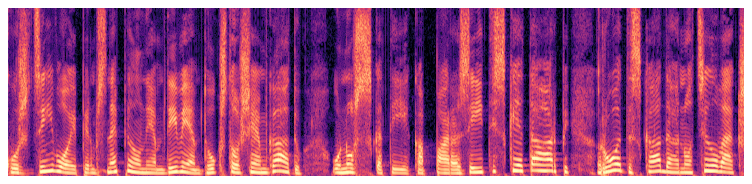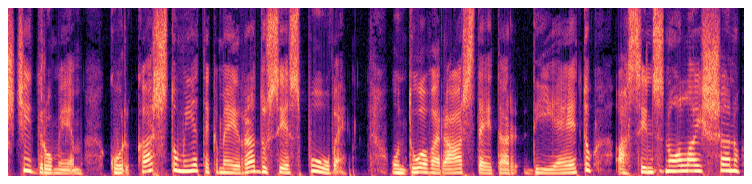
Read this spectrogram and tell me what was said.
kurš dzīvoja pirms nepilniem diviem tūkstošiem gadu un uzskatīja, ka parazītiskie tārpi rodas kādā no cilvēku šķidrumiem, kur karstuma ietekmē ir radusies pūve, un to var ārstēt ar diētu, asins nolaišanu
